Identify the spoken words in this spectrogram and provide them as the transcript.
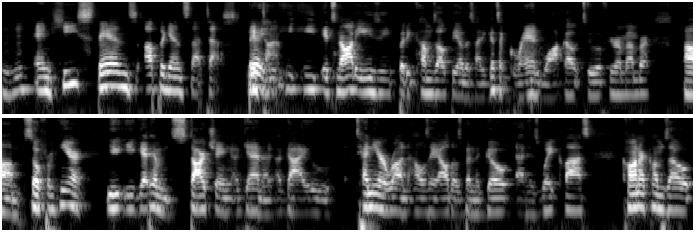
mhm. and he stands up against that test big Yeah, time. He, he it's not easy, but he comes out the other side. He gets a grand walkout too, if you remember. Um, so from here, you you get him starching again a, a guy who ten year run. Jose Aldo's been the goat at his weight class. Conor comes out,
